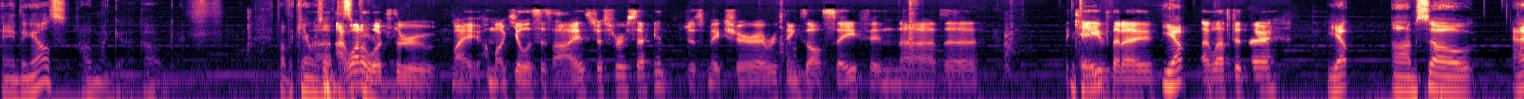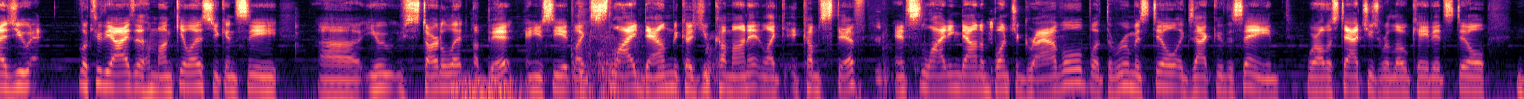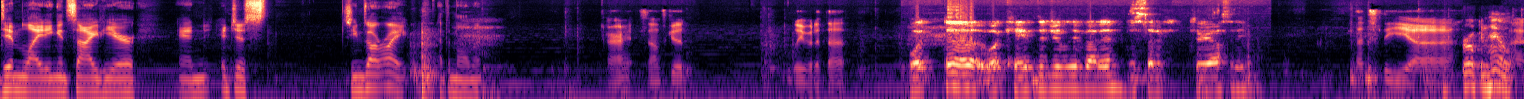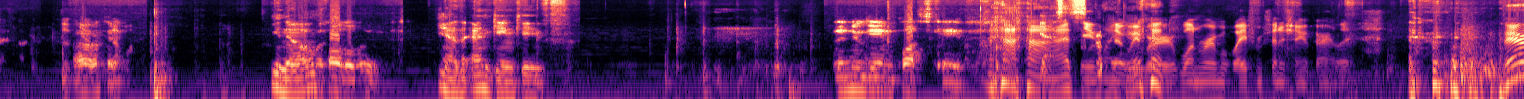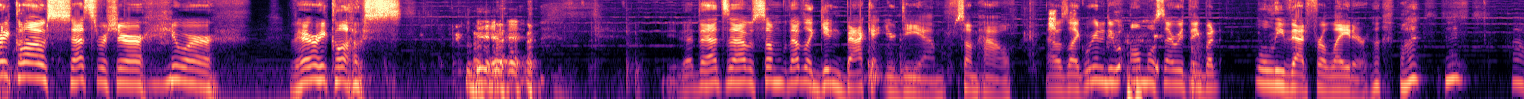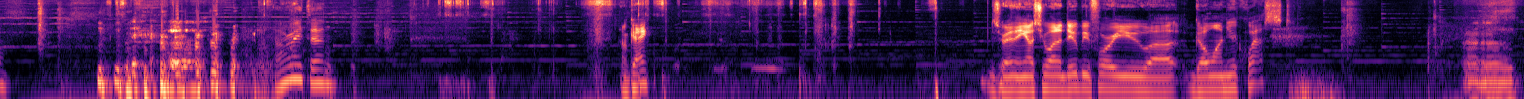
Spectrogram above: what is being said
Anything else? Oh my god. Oh, okay. Thought the cameras all I want to look through my homunculus's eyes just for a second, just make sure everything's all safe in uh, the the The cave cave? that I Yep. I left it there. Yep. Um, so as you look through the eyes of the homunculus, you can see uh, you startle it a bit, and you see it like slide down because you come on it, and like it comes stiff, and it's sliding down a bunch of gravel. But the room is still exactly the same where all the statues were located. Still dim lighting inside here, and it just seems all right at the moment. All right, sounds good. Leave it at that. What uh, what cave did you leave that in? Just out of curiosity. That's the. uh Broken Hill. the Oh, okay. That one. You know, with all the loot. yeah, the end game cave. The new game plus cave. yes, That's Cave like that we were one room away from finishing, apparently. very close. That's for sure. You were very close. That, that's that was some that was like getting back at your DM somehow. I was like, we're gonna do almost everything, but we'll leave that for later. Huh? What? Hmm? Oh, all right then. Okay. Is there anything else you want to do before you uh, go on your quest? Um,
